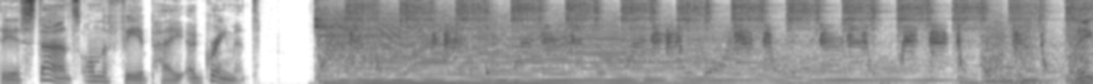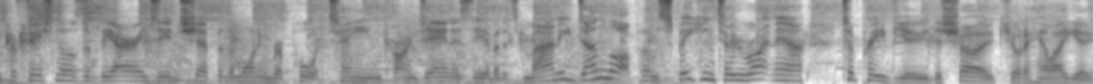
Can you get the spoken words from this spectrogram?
their stance on the fair pay agreement. The professionals of the RNZ Ship of the Morning Report team, Corin Dann is there, but it's Marnie Dunlop who I'm speaking to right now to preview the show. Kia ora, how are you?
